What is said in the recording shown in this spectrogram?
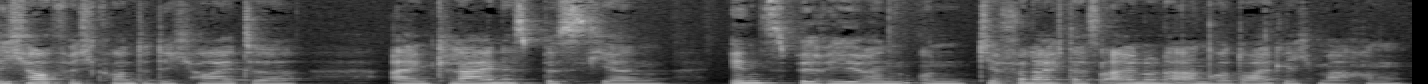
ich hoffe, ich konnte dich heute ein kleines bisschen inspirieren und dir vielleicht das ein oder andere deutlich machen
